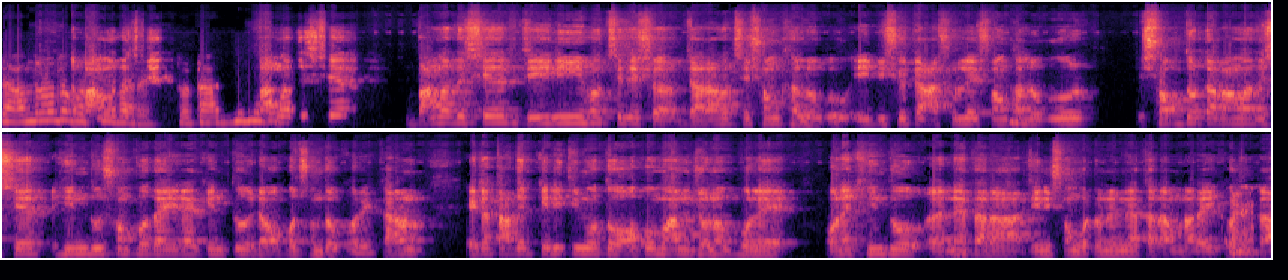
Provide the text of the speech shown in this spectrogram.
আন্দোলন তো করতে পারে তো তার জন্য বাংলাদেশের বাংলাদেশের যিনি হচ্ছে যে যারা হচ্ছে সংখ্যালঘু এই বিষয়টা আসলে সংখ্যালঘুর শব্দটা বাংলাদেশের হিন্দু সম্প্রদায়রা কিন্তু এটা অপছন্দ করে। কারণ এটা তাদেরকে রীতিমতো অপমানজনক বলে অনেক হিন্দু নেতারা যিনি সংগঠনের নেতারা ওনারা এই কথাটা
